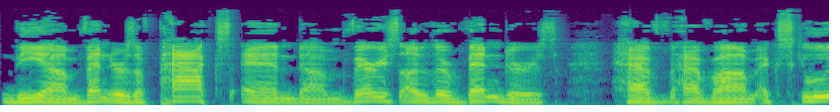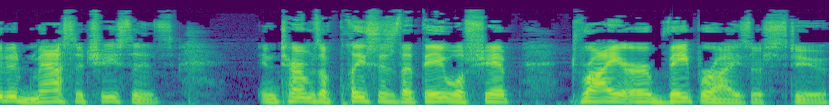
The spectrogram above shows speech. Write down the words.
the um, vendors of PAX and um, various other vendors have have um, excluded Massachusetts in terms of places that they will ship dry herb vaporizers to.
